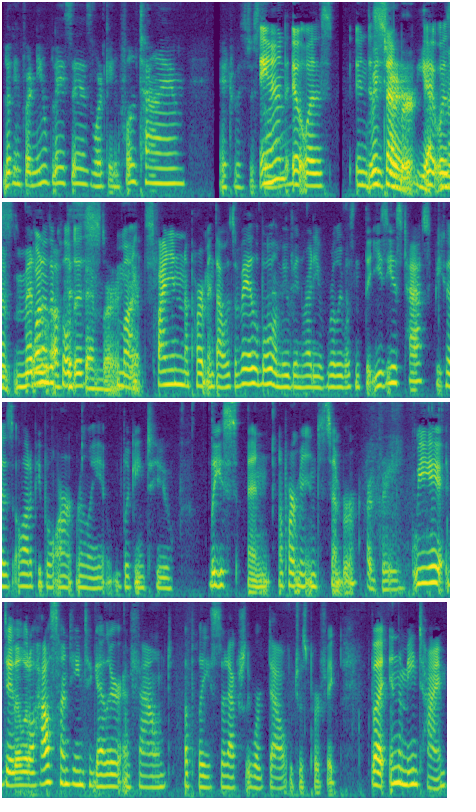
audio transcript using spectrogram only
looking for new places, working full time, it was just And it was in Winter, December. yeah, it was m- one of the of coldest December, months. Finding an apartment that was available and move in ready really wasn't the easiest task because a lot of people aren't really looking to lease an apartment in December. agree. We did a little house hunting together and found a place that actually worked out, which was perfect. But in the meantime,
